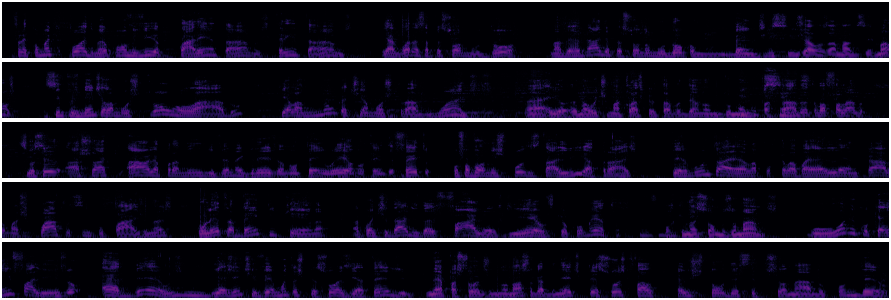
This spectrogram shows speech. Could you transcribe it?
Falei, como é que pode? Mas eu convivi 40 anos, 30 anos, e agora essa pessoa mudou. Na verdade, a pessoa não mudou, como bem disse já os amados irmãos, simplesmente ela mostrou um lado que ela nunca tinha mostrado antes. Né? Eu, na última classe que eu estava dando no domingo passado, eu estava falando se você achar que, ah, olha para mim, me vê na igreja, eu não tenho erro, eu não tenho defeito, por favor, minha esposa está ali atrás. Pergunta a ela, porque ela vai elencar umas quatro, cinco páginas, com letra bem pequena, a quantidade das falhas, de erros que eu cometo, Exato. porque nós somos humanos. O único que é infalível é Deus. Amém. E a gente vê muitas pessoas, e até, de, né, pastores, no nosso gabinete, pessoas que falam: Eu estou decepcionado com Deus.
